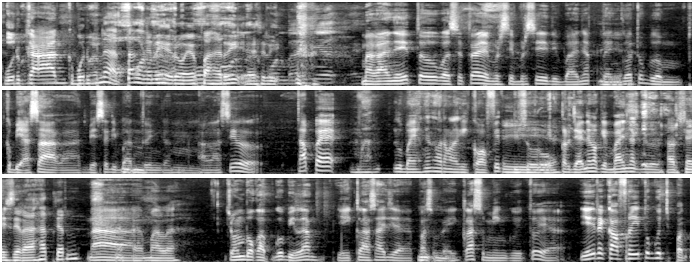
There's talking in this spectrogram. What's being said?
Ikan. Kebun binatang ini rumahnya Fahri asli. banyak. Makanya itu maksudnya ya bersih-bersih di banyak dan gua tuh belum kebiasa kan, biasa dibantuin kan. Alhasil capek. Man, lu bayangin orang lagi covid Iya. disuruh kerjanya makin banyak gitu. Harusnya istirahat kan? Nah, malah cuma bokap gue bilang ya ikhlas aja. Pas udah ikhlas seminggu itu ya, ya recovery itu gue cepet.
